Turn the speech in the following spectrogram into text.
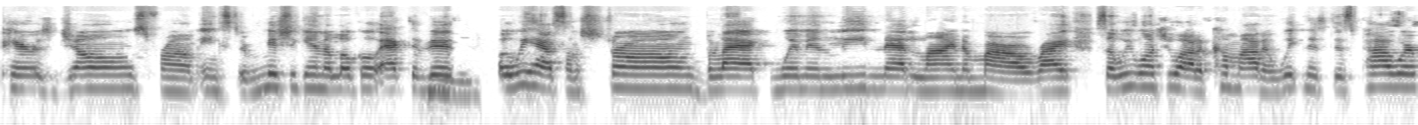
Paris Jones from Inkster, Michigan, a local activist. Mm-hmm. But we have some strong Black women leading that line tomorrow, right? So we want you all to come out and witness this power,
